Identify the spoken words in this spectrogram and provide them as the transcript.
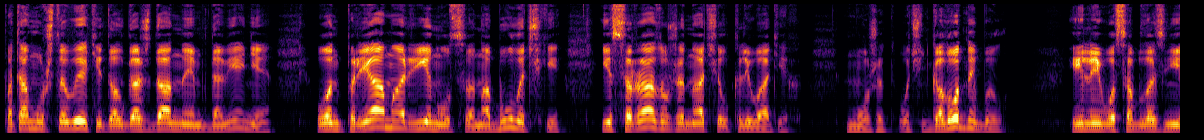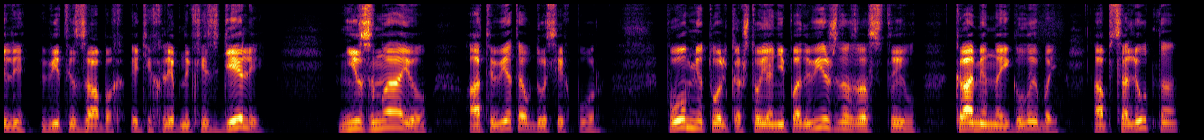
потому что в эти долгожданные мгновения он прямо ринулся на булочки и сразу же начал клевать их. Может, очень голодный был? Или его соблазнили вид и запах этих хлебных изделий? Не знаю ответов до сих пор. Помню только, что я неподвижно застыл каменной глыбой, абсолютно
